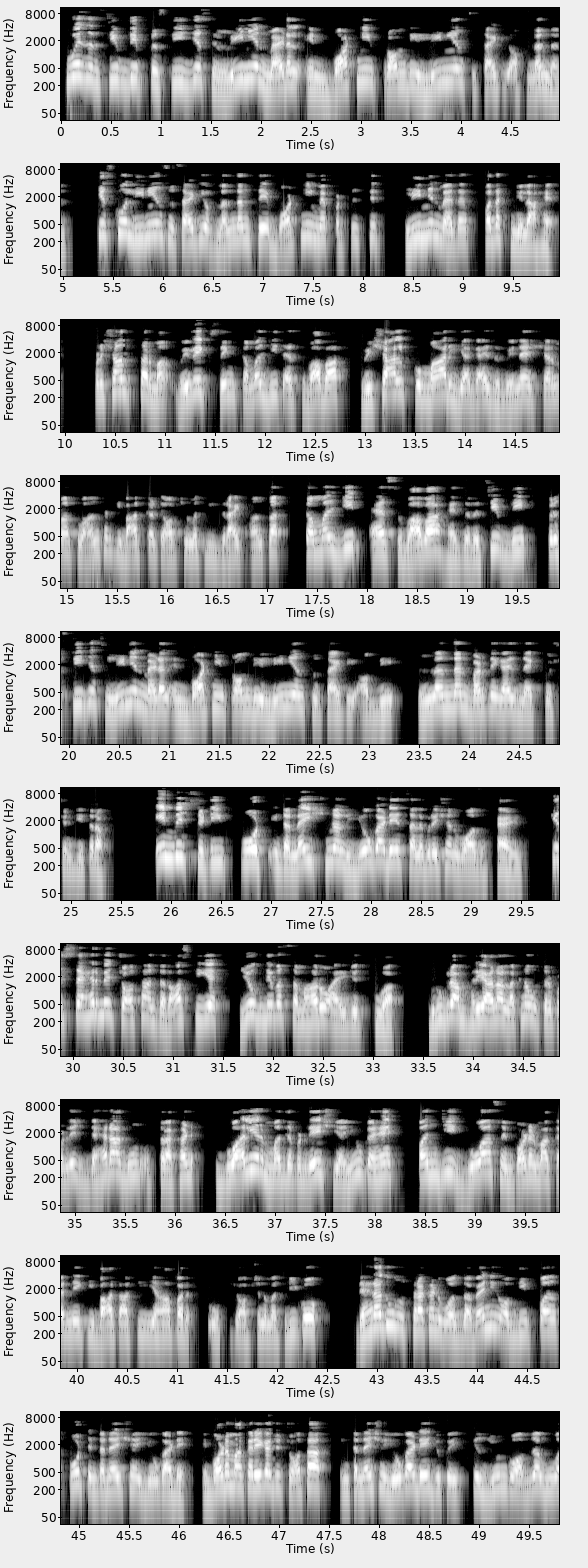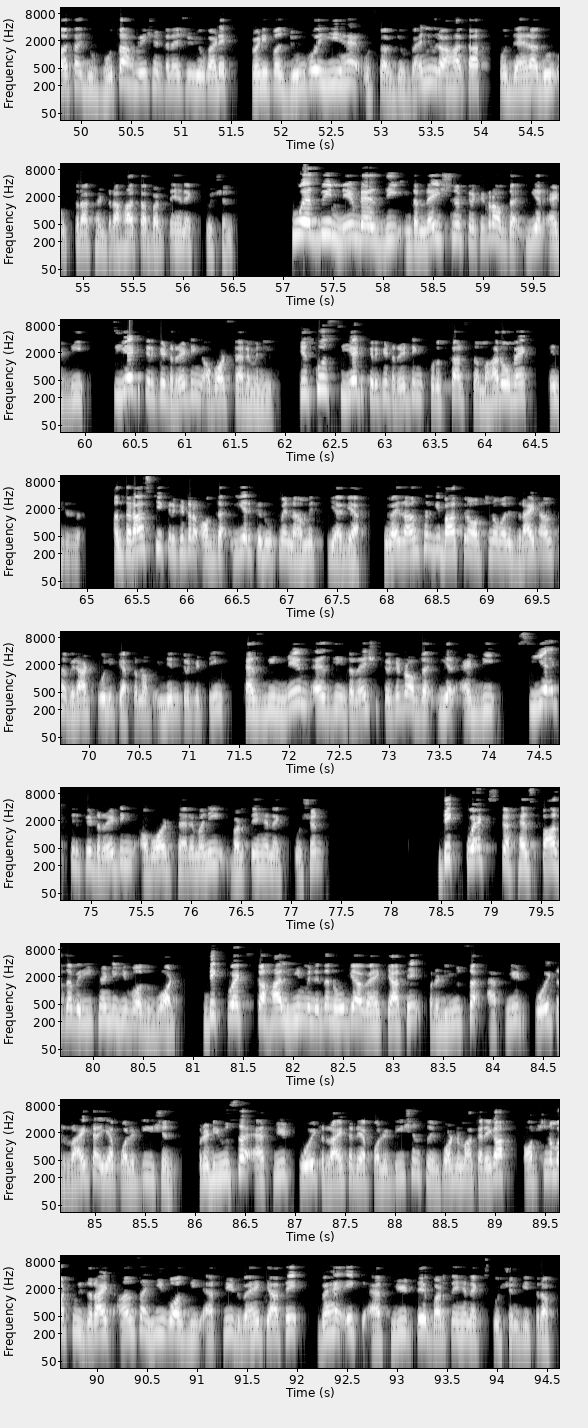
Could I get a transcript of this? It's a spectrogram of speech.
who has received the prestigious Linnean Medal in Botany from the Linnean Society of London. किसको Linnean Society of London से botany में प्रतिष्ठित Linnean पदक मिला है? प्रशांत शर्मा, विवेक सिंह, कमलजीत एस बाबा, विशाल कुमार या गाइज़ विनय शर्मा। तो आंसर की बात करते option number right answer Kamaljit S Baba has received the prestigious Linnean medal in botany from the Linnean Society of the London बढ़ते गाइज़ नेक्स्ट क्वेश्चन की तरफ़। In which city fourth International Yoga Day celebration was held किस शहर में चौथा अंतर्राष्ट्रीय योग दिवस समारोह आयोजित हुआ? गुरुग्राम, हरियाणा, लखनऊ, उत्तर प्रदेश, देहरादून, उत्तराखंड, ग्वालियर, मध्य प्रदेश या यूँ कहें, पंजी, गोवा से इंपॉर्टेंट मार्क करने की बात आती है यहाँ पर ऑप्शन नंबर थ्री को। Dehradun, Uttarakhand was the venue of the fourth International Yoga Day important mark करेगा जो चौथा इंटरनेशनल योगा डे जो कि इक्कीस जून को ऑब्ज़र्व हुआ था, जो होता हमेशा International Yoga Day twenty June को ही है। उसका जो वेन्यू रहा था, वो देहरादून, उत्तराखंड रहा था। बढ़ते हैं next question who has been named as the International Cricketer of the Year at the CEAT cricket rating award ceremony किसको सीएट क्रिकेट रेटिंग पुरस्कार समारोह में अंतरराष्ट्रीय क्रिकेटर ऑफ़ द ईयर के रूप में नामित किया गया? तो गाइस आंसर की बात करें option one is right answer Virat Kohli captain of Indian cricket team has been named as the international cricketer of the year at the CEAT cricket rating award ceremony बढ़ते हैं next question Dick Quax has passed away recently he was what Dick Quax का हाल ही में निधन हो गया, वह क्या थे? प्रोड्यूसर एथलीट पोइट राइटर या politician producer athlete poet writer या पॉलिटिशियन तो इंपॉर्टेंट मार्क करेगा। Option number two is right answer he was the athlete वह क्या थे? वह एक एथलीट थे, बढ़ते हैं नेक्स्ट क्वेश्चन की तरफ़।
